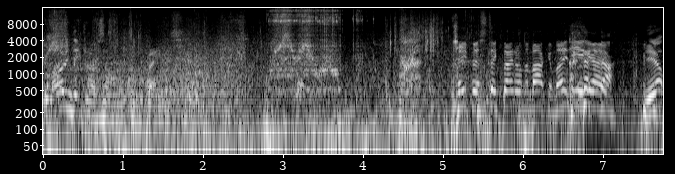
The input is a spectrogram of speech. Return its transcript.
load that goes on with these babies. Cheapest stick bait on the market, mate. There you go. Yep.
